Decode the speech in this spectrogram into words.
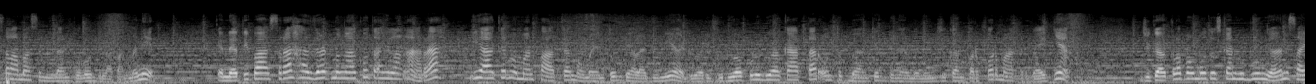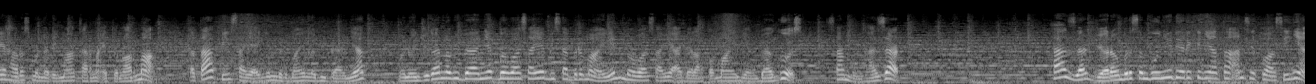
selama 98 menit. Kendati pasrah, Hazard mengaku tak hilang arah, ia akan memanfaatkan momentum Piala Dunia 2022 Qatar untuk bangkit dengan menunjukkan performa terbaiknya. Jika klub memutuskan hubungan, saya harus menerima karena itu normal. Tetapi saya ingin bermain lebih banyak, menunjukkan lebih banyak bahwa saya bisa bermain, bahwa saya adalah pemain yang bagus, sambung Hazard. Hazard jarang bersembunyi dari kenyataan situasinya,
